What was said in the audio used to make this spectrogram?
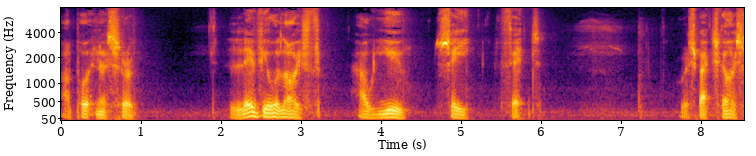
are putting us through. Live your life how you see fit. Respects, guys.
